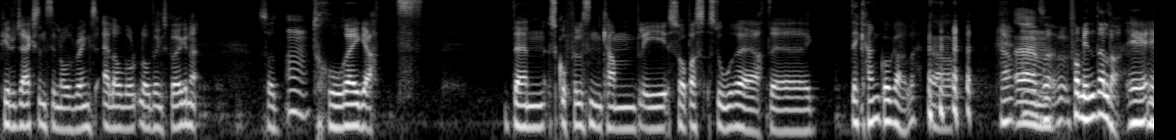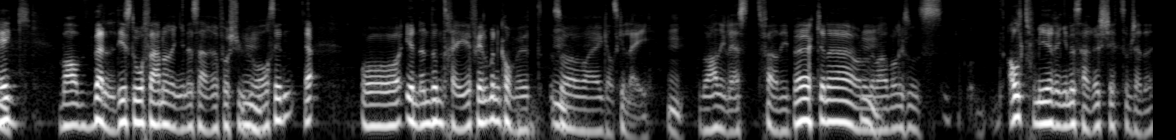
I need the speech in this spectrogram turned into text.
Peter Jackson sin Lord Rings eller Lord of Rings-bøkene, så tror jeg at den skuffelsen kan bli såpass store at det, det kan gå gale. Ja. Ja. Um, for min del, da. Jeg, jeg var veldig stor fan av 'Ringenes herre' for 20 Mm. år siden. Ja. Og innen den tredje filmen kom ut, så var jeg ganske lei. Mm. Og da hadde jeg lest ferdig bøkene, og det Mm. var bare liksom altfor mye 'Ringenes herre'-shit som skjedde.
